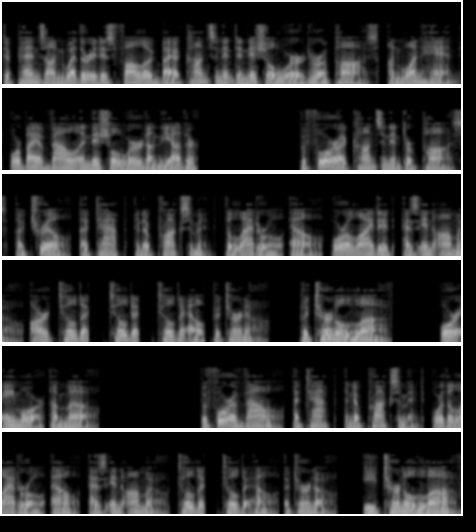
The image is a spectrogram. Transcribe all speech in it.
depends on whether it is followed by a consonant initial word or a pause, on one hand, or by a vowel initial word on the other. Before a consonant or pause, a trill, a tap, an approximant, the lateral l, or elided, as in amo r tilde, tilde, tilde l paterno, paternal love, or amor amo. Before a vowel, a tap, an approximant, or the lateral l, as in amo tilde, tilde l eterno, eternal love.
